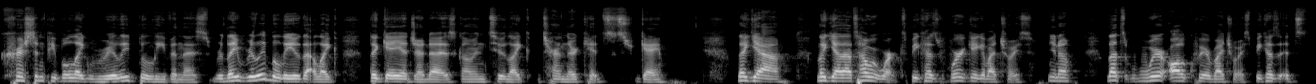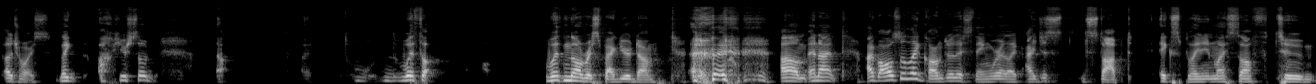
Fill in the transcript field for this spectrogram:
Christian people like really believe in this. They really believe that like the gay agenda is going to like turn their kids gay like yeah like yeah that's how it works because we're by choice you know? That's we're all queer by choice because it's a choice. Like oh, you're so uh, with with no respect you're dumb. Um and i i've also like gone through this thing where like i just stopped explaining myself to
